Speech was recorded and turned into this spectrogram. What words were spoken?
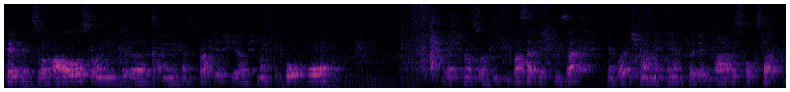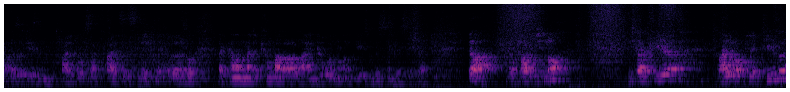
fällt nicht so raus und äh, ist eigentlich ganz praktisch. Hier habe ich noch die GoPro. Hier habe ich noch so einen wasserdichten Sack. Den wollte ich mal mitnehmen für den Tagesrucksack, also diesen Faltrucksack, falls es regnet oder so. Da kann man mal die Kamera reintun und die ist ein bisschen gesichert. Ja, was habe ich noch? Ich habe hier drei Objektive.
